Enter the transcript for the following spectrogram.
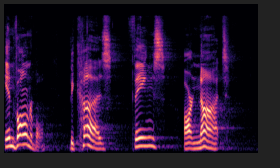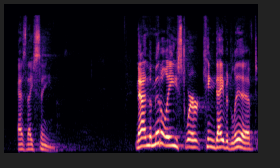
invulnerable, because things are not as they seem. Now, in the Middle East, where King David lived,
